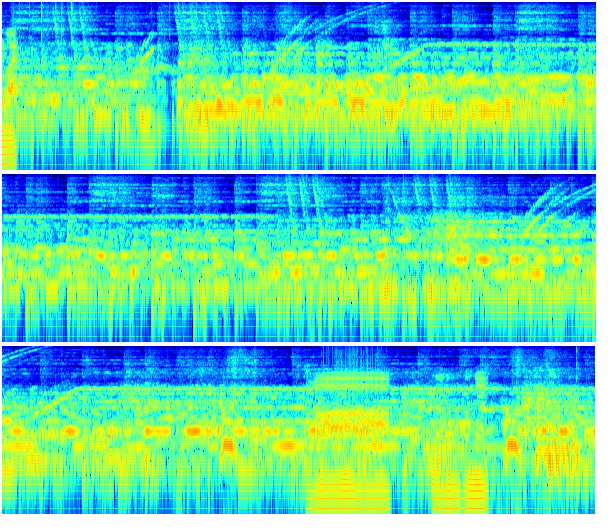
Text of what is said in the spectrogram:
うまい。ああ、なるほどね。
